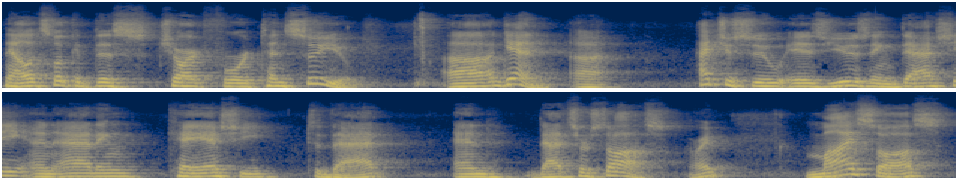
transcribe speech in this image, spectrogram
Now let's look at this chart for tentsuyu. Uh, again, uh, Hachisu is using dashi and adding keishi to that, and that's her sauce. All right. My sauce,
